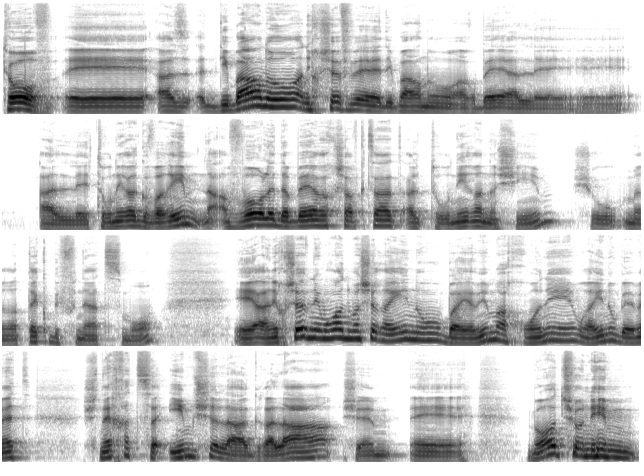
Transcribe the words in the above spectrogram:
טוב, אה, אז דיברנו, אני חושב אה, דיברנו הרבה על, על טורניר הגברים, נעבור לדבר עכשיו קצת על טורניר הנשים, שהוא מרתק בפני עצמו. אני חושב נמרוד, מה שראינו בימים האחרונים, ראינו באמת שני חצאים של ההגרלה שהם אה, מאוד שונים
